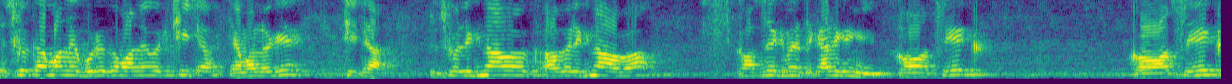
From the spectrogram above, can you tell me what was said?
इसको क्या मान लेंगे? पूरे को मान लेंगे? थीटा। क्या मान लोगे? थीटा। इसको लिखना होगा अगर लिखना होगा। कौशिक में तो क्या लिखेंगे? Cosec cosec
